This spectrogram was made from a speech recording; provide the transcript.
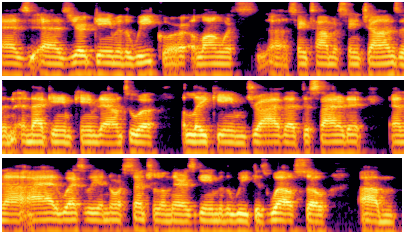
as as your game of the week, or along with uh, St. Thomas, St. John's, and, and that game came down to a, a late game drive that decided it. And uh, I had Wesley and North Central in there as game of the week as well. So um,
